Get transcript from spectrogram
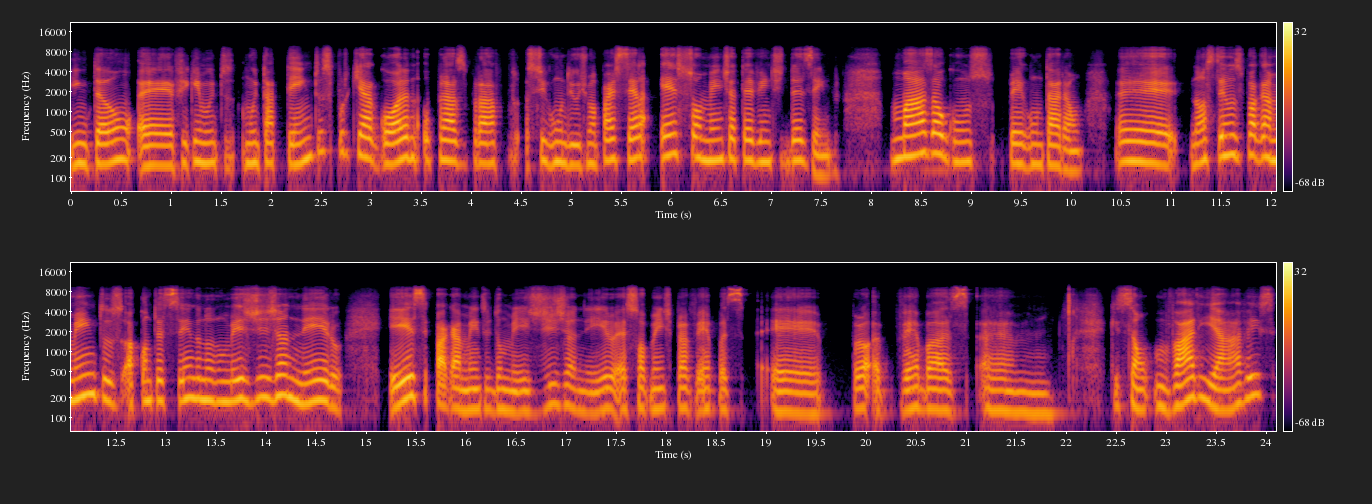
Então, eh, fiquem muito muito atentos, porque agora o prazo pra segunda e última parcela é somente até 20 de dezembro. Mas alguns perguntarão: "Eh, nós temos pagamentos acontecendo no mês de janeiro". Esse pagamento do mês de janeiro é somente para verbas, eh, verbas, eh que são variáveis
